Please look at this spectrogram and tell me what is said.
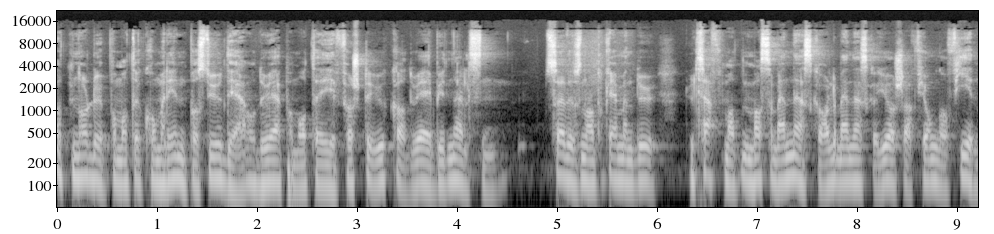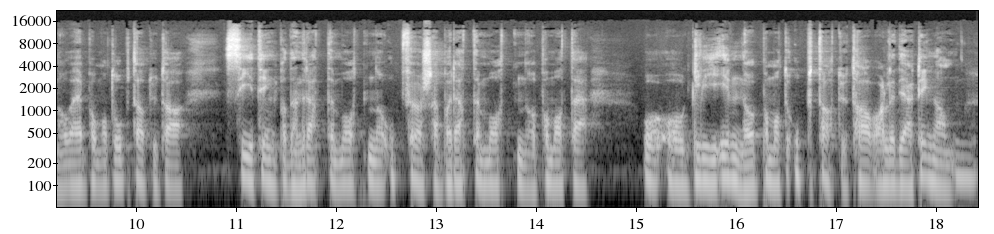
at når du på en måte kommer inn på studiet, og du er på en måte i første uka, du er i begynnelsen, så er det sånn at ok, men du, du treffer masse mennesker, alle mennesker gjør seg fjong og fin, og det er på en måte opptatt ut av si ting på den rette måten, og oppføre seg på rette måten, og på en måte og, og gli inn og på en måte opptatt ut av alle de her tingene.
